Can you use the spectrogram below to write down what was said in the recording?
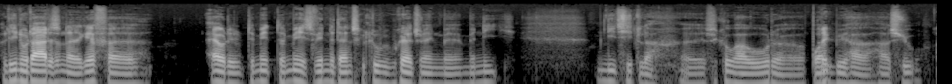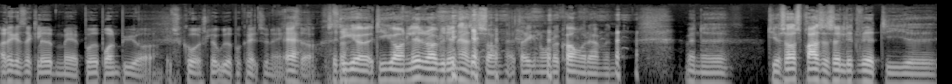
Og lige nu der er det sådan, at AGF er, er jo det, det, den mest vindende danske klub i pokalturneringen med, med ni, ni titler. Øh, FCK har 8, og Brøndby har, har 7. Og der kan jeg så glæde dem med, at både Brøndby og FCK er slået ud af pokalturneringen. Ja, så, så de, kan, de kan ånde lidt op i den her sæson, at der ikke er nogen, der kommer der. Men, men øh, de har så også presset sig selv lidt ved, at de, øh,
